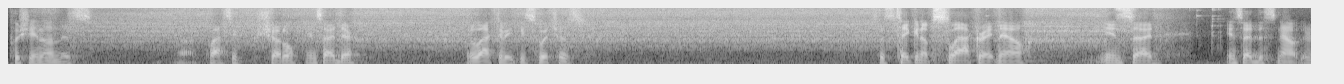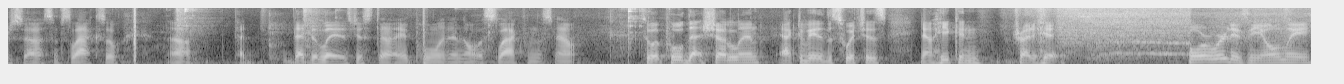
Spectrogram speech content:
push in on this uh, plastic shuttle inside there, it'll activate these switches. So it's taking up slack right now. Inside, inside the snout, there's uh, some slack, so uh, that, that delay is just uh, it pulling in all the slack from the snout. So it pulled that shuttle in, activated the switches. Now he can try to hit forward is the only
